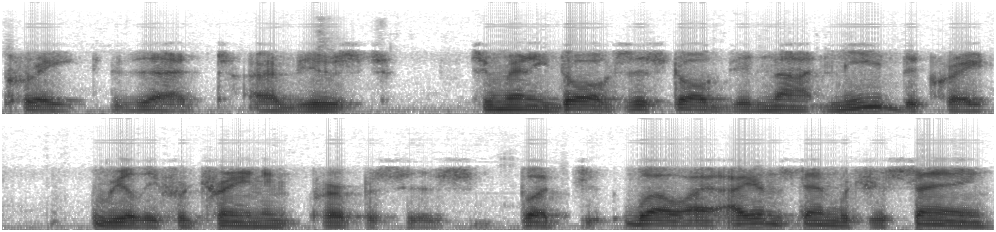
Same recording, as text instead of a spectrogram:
crate that I've used too many dogs. This dog did not need the crate really for training purposes. But well, I, I understand what you're saying.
